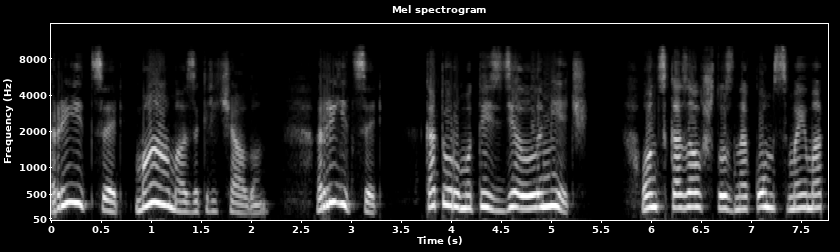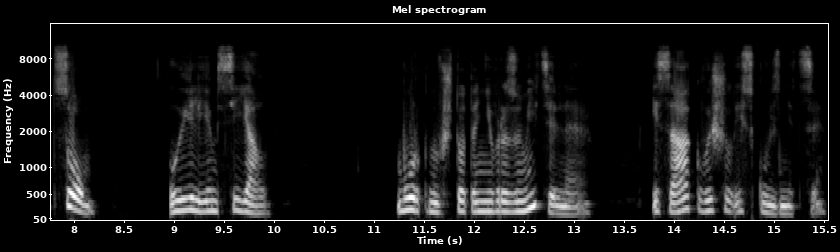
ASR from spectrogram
«Рыцарь! Мама!» — закричал он. «Рыцарь, которому ты сделала меч! Он сказал, что знаком с моим отцом!» Уильям сиял. Буркнув что-то невразумительное, Исаак вышел из кузницы.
